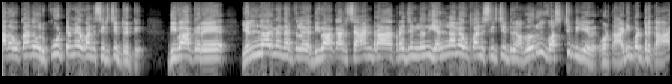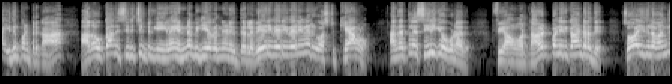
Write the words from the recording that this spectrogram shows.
அதை உட்காந்து ஒரு கூட்டமே உட்காந்து சிரிச்சிட்டு இருக்கு திவாகர் எல்லாருமே இந்த இடத்துல திவாகர் சாண்ட்ரா பிரஜன்லேருந்து எல்லாமே உட்காந்து சிரிச்சிட்டு இருக்கான் வெறும் ஃபர்ஸ்ட் பிஹேவியர் ஒருத்தன் அடிபட்டிருக்கான் இது பண்ணிருக்கான் அதை உட்காந்து சிரிச்சிட்டு இருக்கீங்களா என்ன பிஹேவியர்னு எனக்கு தெரியல. Very very very very first கேவலம். அந்த இடத்துல சிரிக்க கூடாது அவன் ஒருத்தன் ஹர்ட் பண்ணியிருக்கான்றது ஸோ இதில் வந்து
